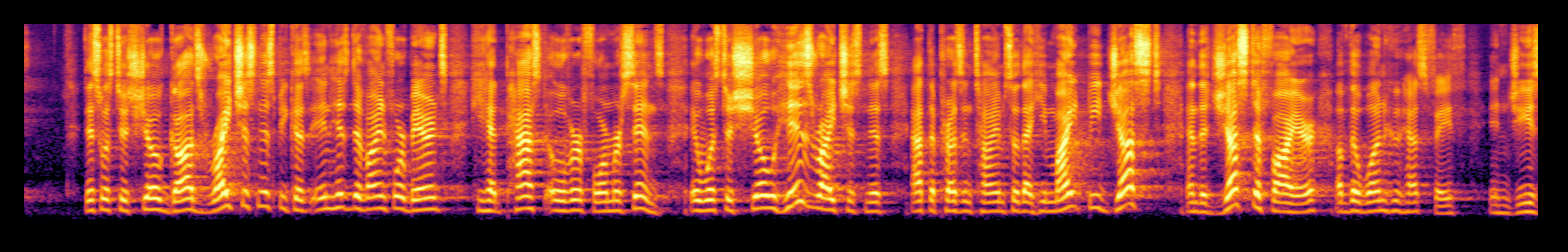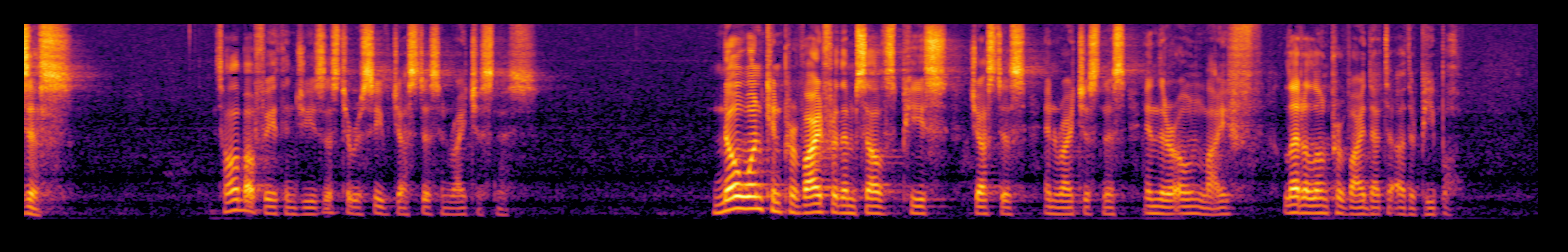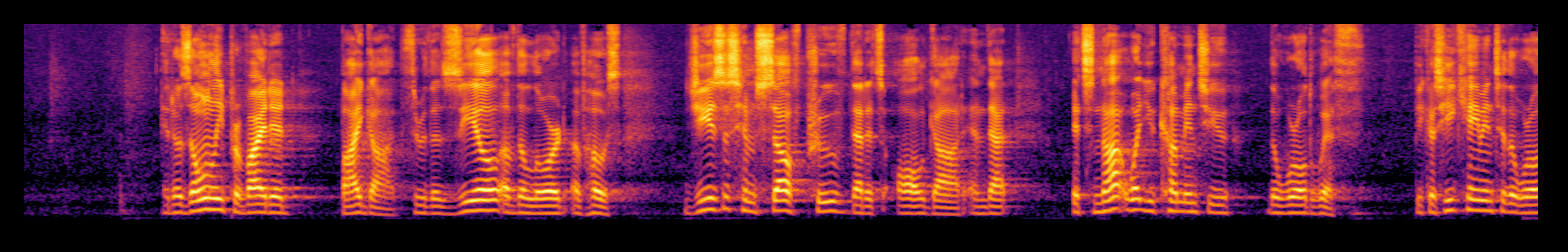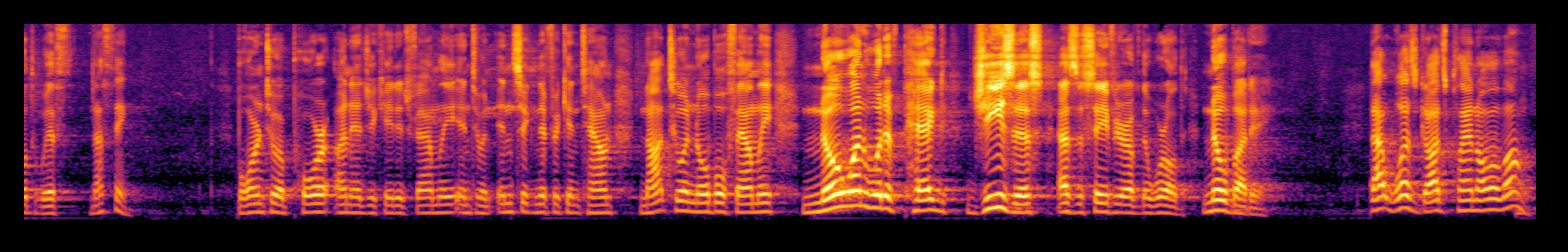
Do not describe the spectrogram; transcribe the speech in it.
This was to show God's righteousness because in his divine forbearance he had passed over former sins. It was to show his righteousness at the present time so that he might be just and the justifier of the one who has faith in Jesus. It's all about faith in Jesus to receive justice and righteousness. No one can provide for themselves peace, justice, and righteousness in their own life, let alone provide that to other people. It is only provided by God through the zeal of the Lord of hosts. Jesus himself proved that it's all God and that it's not what you come into the world with, because he came into the world with nothing. Born to a poor, uneducated family, into an insignificant town, not to a noble family, no one would have pegged Jesus as the Savior of the world. Nobody. That was God's plan all along.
